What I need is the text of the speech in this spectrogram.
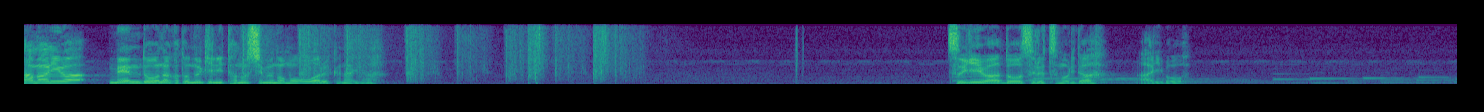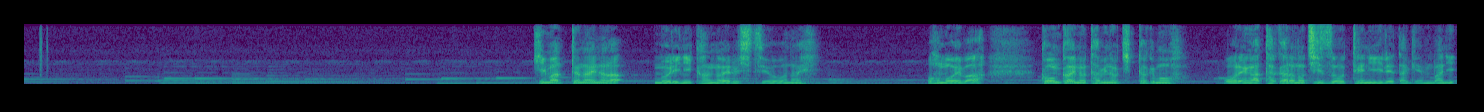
たまには面倒なこと抜きに楽しむのも悪くないな。次はどうするつもりだ？相棒。決まってないなら無理に考える必要はない。思えば今回の旅のきっかけも俺が宝の地図を手に入れた現場に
